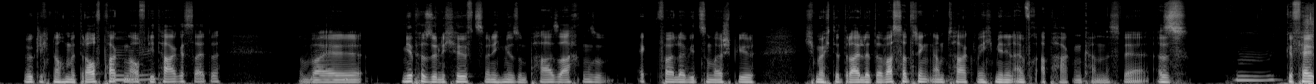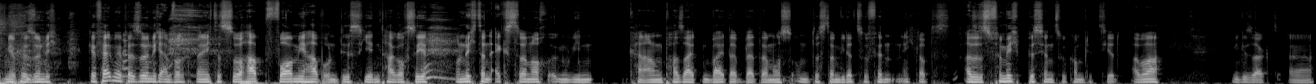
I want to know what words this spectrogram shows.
wirklich noch mit draufpacken mhm. auf die mhm. Tagesseite. Weil mhm. mir persönlich hilft es, wenn ich mir so ein paar Sachen, so Eckpfeiler wie zum Beispiel, ich möchte drei Liter Wasser trinken am Tag, wenn ich mir den einfach abhaken kann. Das wäre, also hm. Gefällt mir persönlich, gefällt mir persönlich einfach, wenn ich das so hab, vor mir habe und das jeden Tag auch sehe und nicht dann extra noch irgendwie, keine Ahnung, ein paar Seiten weiterblättern muss, um das dann wieder zu finden. Ich glaube, das, also das ist für mich ein bisschen zu kompliziert. Aber wie gesagt, äh,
